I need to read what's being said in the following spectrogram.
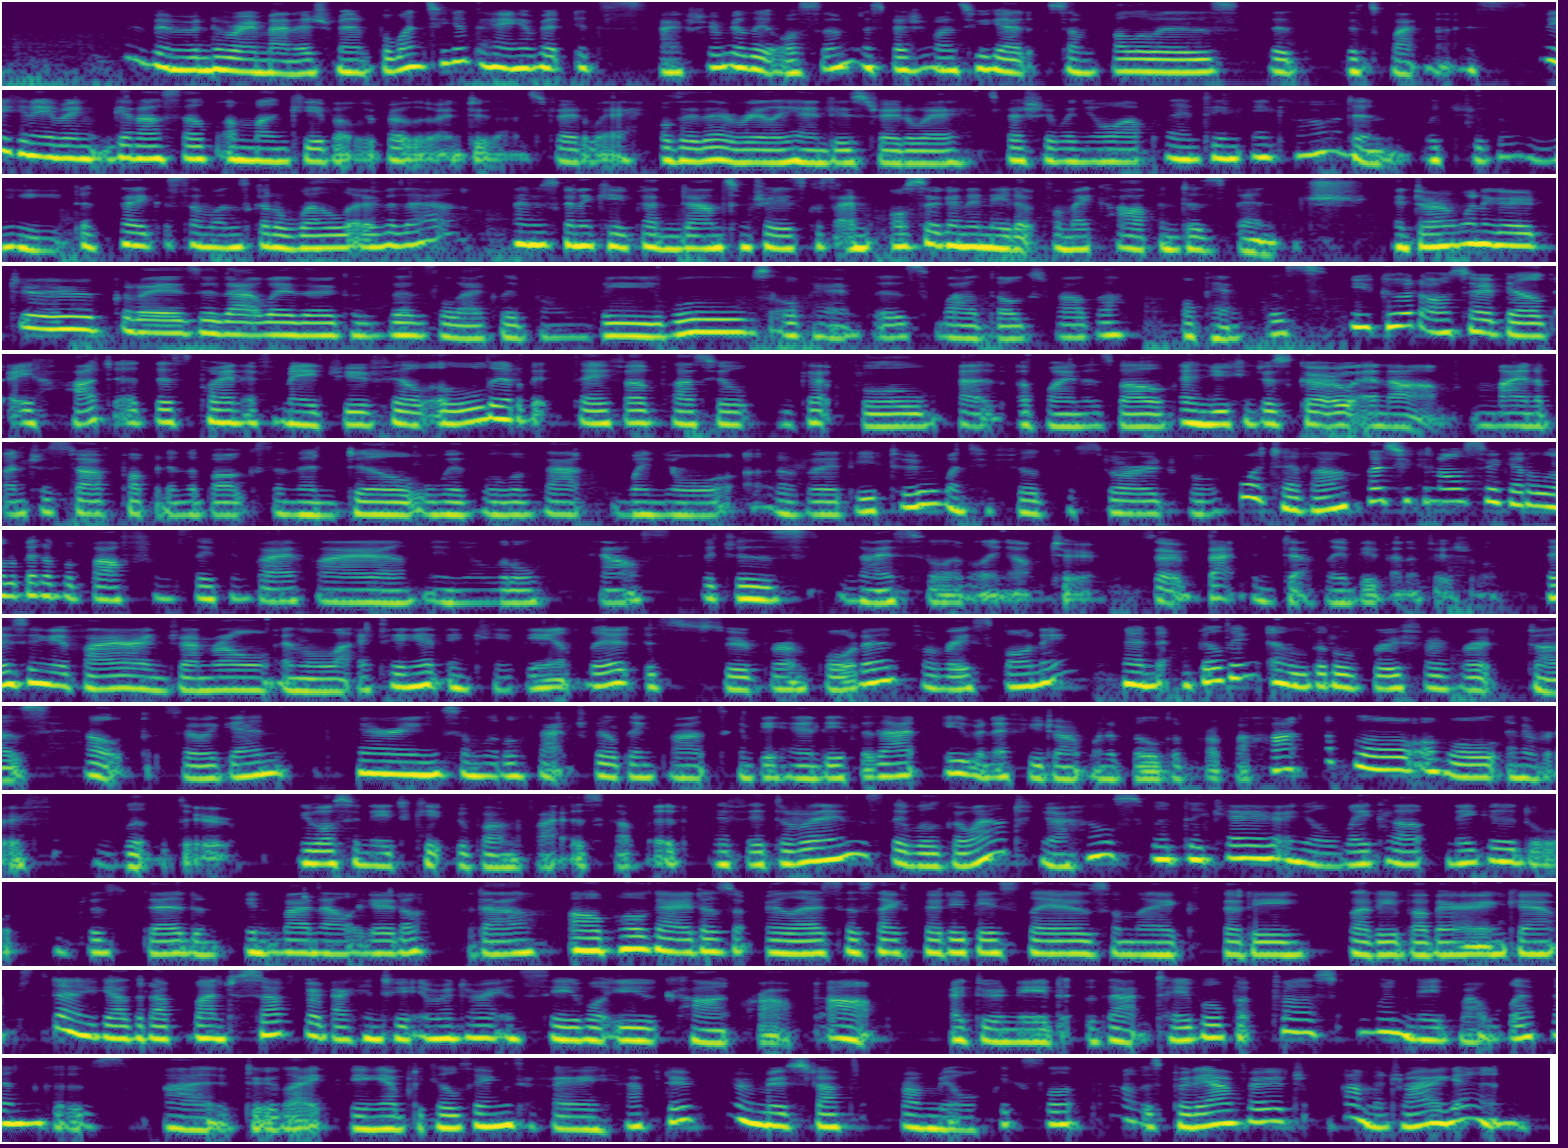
Bit of inventory management, but once you get the hang of it, it's actually really awesome, especially once you get some followers. It's, it's quite nice. We can even get ourselves a monkey, but we probably won't do that straight away. Although they're really handy straight away, especially when you are planting a garden, which you will need. It's like someone's got a well over there. I'm just going to keep cutting down some trees because I'm also going to need it for my carpenter's bench. I don't want to go too crazy that way though because there's likely be wolves or panthers, wild dogs rather, or panthers. You could also build a hut at this point if it made you feel a little bit safer, plus you'll get full at a point as well. And you can just go and um, mine a bunch of stuff, pop it in the box and then deal with all of that when you're ready to, once you've filled your storage or whatever. Plus you can also get a little bit of a buff from sleeping by a fire in your little house, which is nice for leveling up too. So that can definitely be beneficial. Placing your fire in general and lighting it and keeping it lit is super important for respawning. And building a little roof over it does help. So again, preparing some little thatch building parts can be handy for that, even if you don't want to build a proper hut, a floor, a wall, and a roof will do. You also need to keep your bonfires covered. If it rains, they will go out, and your house will decay, and you'll wake up naked or just dead and eaten by an alligator. Oh, poor guy doesn't realize there's like 30 base layers and like 30 bloody barbarian camps. Now you gathered up a bunch of stuff, go back into your inventory and see what you can't craft up. I do need that table, but first I'm going to need my weapon because I do like being able to kill things if I have to. You remove stuff from your quick slots. That was pretty average. I'm going to try again.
